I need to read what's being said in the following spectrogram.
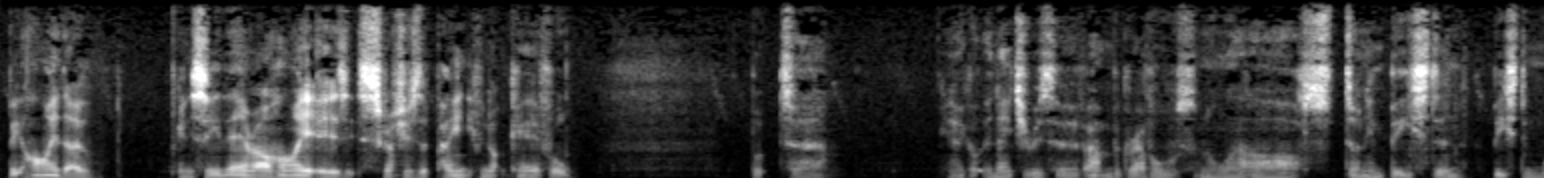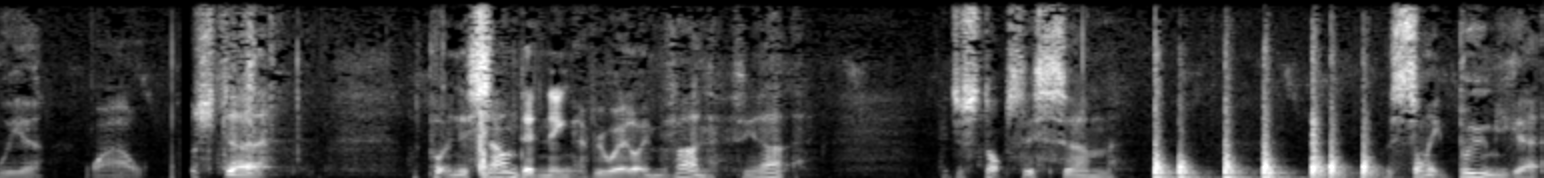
A Bit high though. Can you see there how high it is? It scratches the paint if you're not careful. But uh, you know, got the nature reserve, Attenborough Gravels and all that. Oh, stunning Beeston, Beeston Weir. Wow. Just uh, I was putting this sound deadening everywhere, like in the van. See that? It just stops this um, the sonic boom you get.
